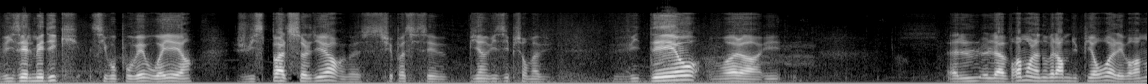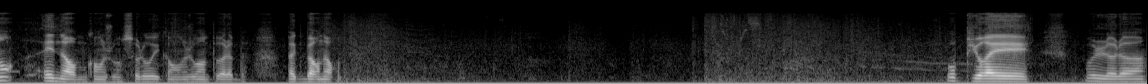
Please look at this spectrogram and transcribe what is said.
Visez le médic si vous pouvez, vous voyez. Hein. Je vise pas le soldier. Je sais pas si c'est bien visible sur ma vi- vidéo. Voilà. vraiment la nouvelle arme du pyro elle est vraiment énorme quand on joue en solo et quand on joue un peu à la backburner. Oh purée Oh là là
